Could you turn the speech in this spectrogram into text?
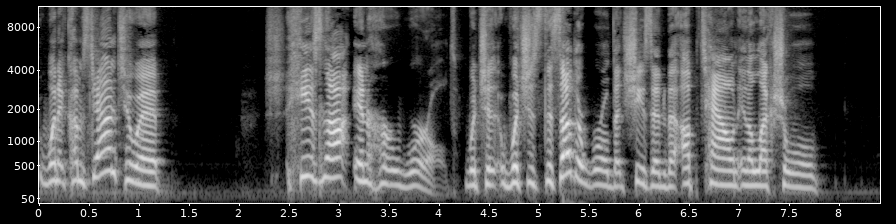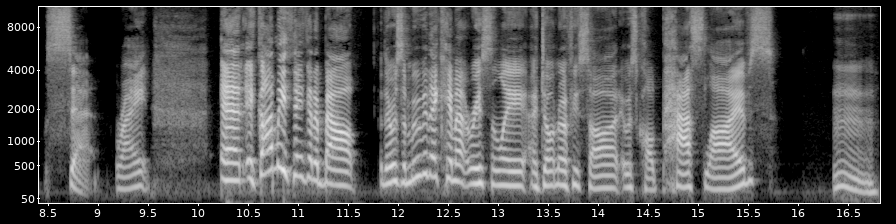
when it comes down to it, he's not in her world, which is which is this other world that she's in, the uptown intellectual set, right? And it got me thinking about there was a movie that came out recently. I don't know if you saw it. It was called Past Lives, Mm.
